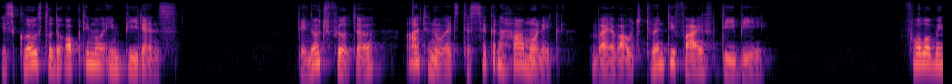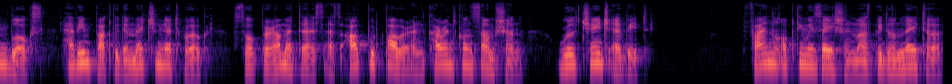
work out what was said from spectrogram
is close to the optimal impedance. The notch filter attenuates the second harmonic by about 25 dB. Following blocks have impact to the matching network, so parameters as output power and current consumption will change a bit. Final optimization must be done later,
